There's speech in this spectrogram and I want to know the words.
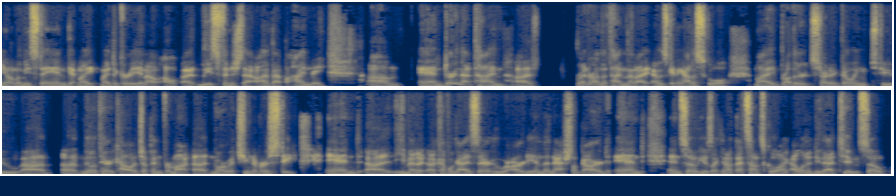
you know, let me stay in, get my, my degree and I'll, I'll at least finish that. I'll have that behind me. Um, and during that time, uh, right around the time that I, I, was getting out of school, my brother started going to uh, a military college up in Vermont, uh, Norwich University, and uh, he met a, a, couple guys there who were already in the National Guard, and and so he was like, you know, what, that sounds cool. I, I want to do that too. So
